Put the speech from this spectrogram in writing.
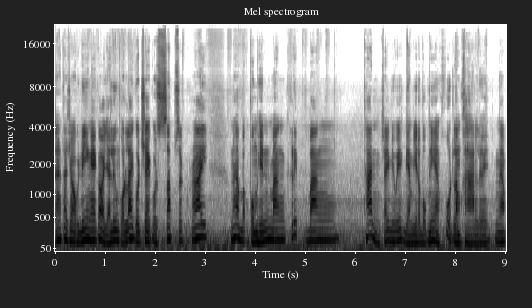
นะ ถ้าชอบดียังไงก็อย่าลืมกดไลค์ กดแชร์ กด Subscribe นะผมเห็นบางคลิปบาง ท่านใช้มิวเอ็กเนี่ยมีระบบเนี่ยโคตรลำคาญเลยนะครับ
